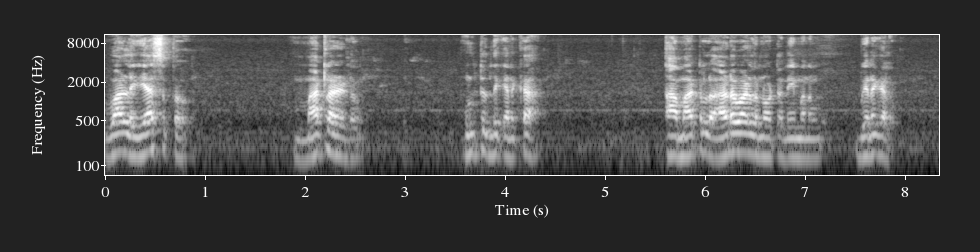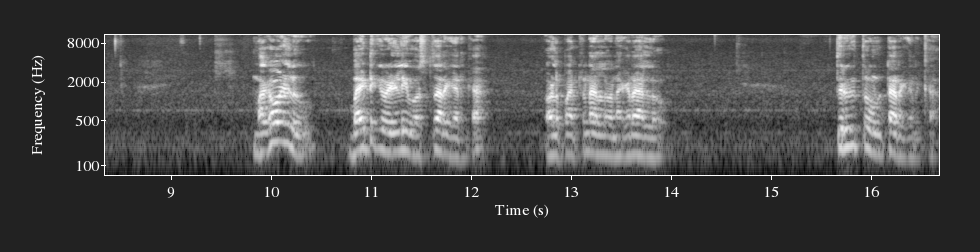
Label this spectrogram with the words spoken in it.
వాళ్ళ యాసతో మాట్లాడడం ఉంటుంది కనుక ఆ మాటలు ఆడవాళ్ళ నోటనే మనం వినగలం. మగవాళ్ళు బయటికి వెళ్ళి వస్తారు కనుక వాళ్ళ పట్టణాల్లో నగరాల్లో తిరుగుతూ ఉంటారు కనుక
